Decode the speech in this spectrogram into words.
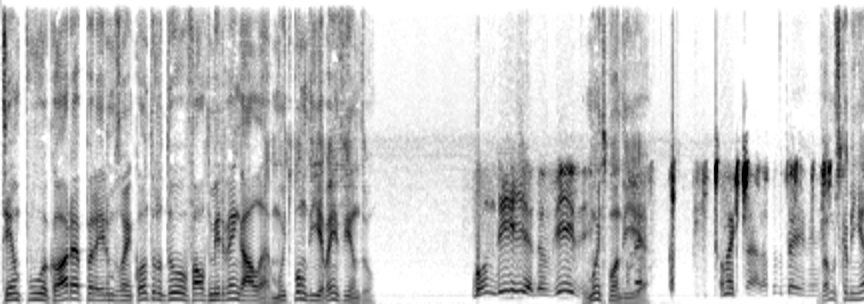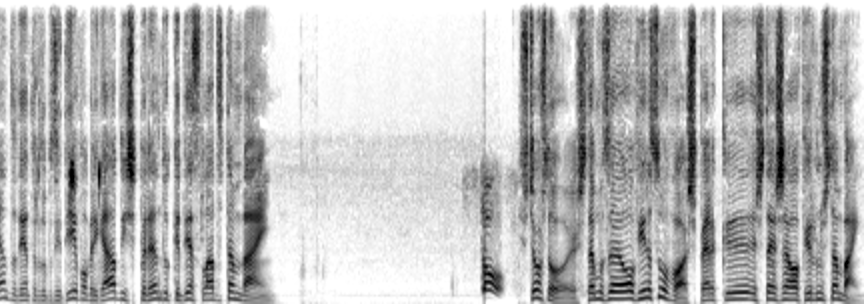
Tempo agora para irmos ao encontro do Valdemir Bengala. Muito bom dia, bem-vindo. Bom dia, David. Muito bom dia. Como é que está? Está tudo bem, né? Vamos caminhando dentro do positivo, obrigado, e esperando que desse lado também. Estou. Estou, estou. Estamos a ouvir a sua voz. Espero que esteja a ouvir-nos também.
